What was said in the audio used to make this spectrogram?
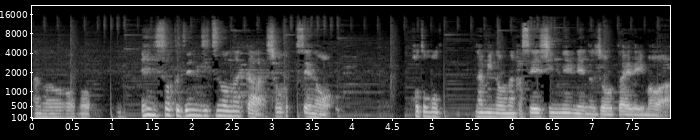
あのー、遠足前日のなんか、小学生の子供並みのなんか精神年齢の状態で今は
